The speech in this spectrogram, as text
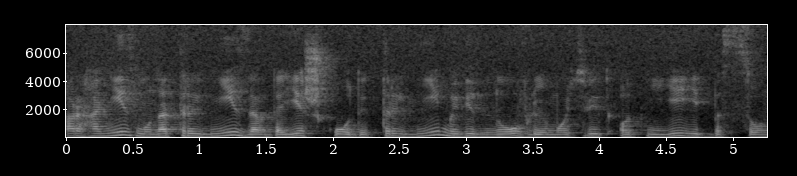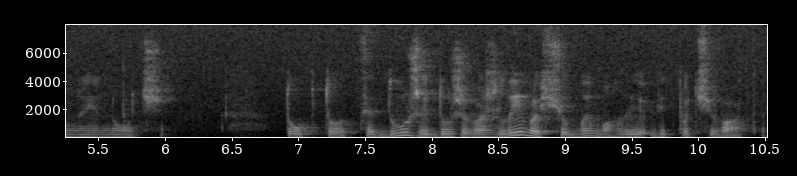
організму на три дні завдає шкоди. Три дні ми відновлюємось від однієї безсонної ночі. Тобто це дуже дуже важливо, щоб ми могли відпочивати.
